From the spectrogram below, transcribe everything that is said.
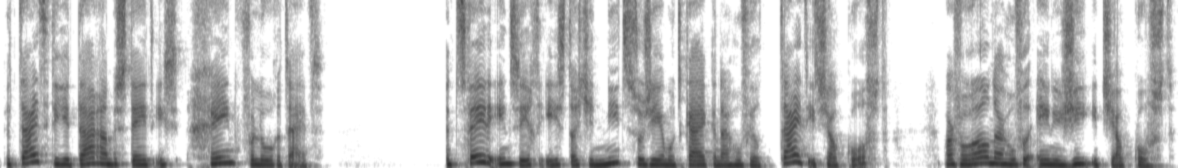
De tijd die je daaraan besteedt is geen verloren tijd. Een tweede inzicht is dat je niet zozeer moet kijken naar hoeveel tijd iets jou kost, maar vooral naar hoeveel energie iets jou kost.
